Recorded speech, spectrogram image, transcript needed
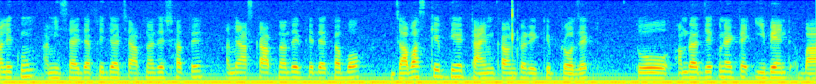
আলাইকুম, আমি সাইদ আফ্রিদি আছি আপনাদের সাথে। আমি আজকে আপনাদেরকে দেখাবো জাভাস্ক্রিপ্ট দিয়ে টাইম কাউন্টার একটি প্রজেক্ট তো আমরা যে কোনো একটা ইভেন্ট বা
